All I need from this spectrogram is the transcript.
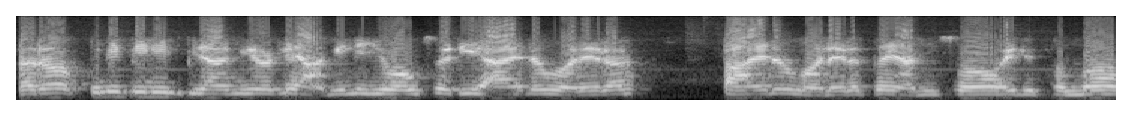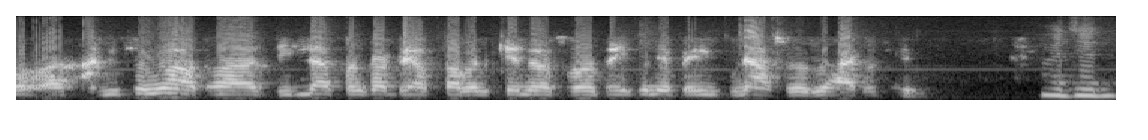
र कुनै पनि बिरामीहरूले हामीले यो औषधि आएनौँ भनेर पाएनौँ भनेर चाहिँ हामीसँग अहिलेसम्म हामीसँग अथवा जिल्ला सङ्कट व्यवस्थापन केन्द्रसँग चाहिँ कुनै पनि गुनासोहरू आएको छैन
